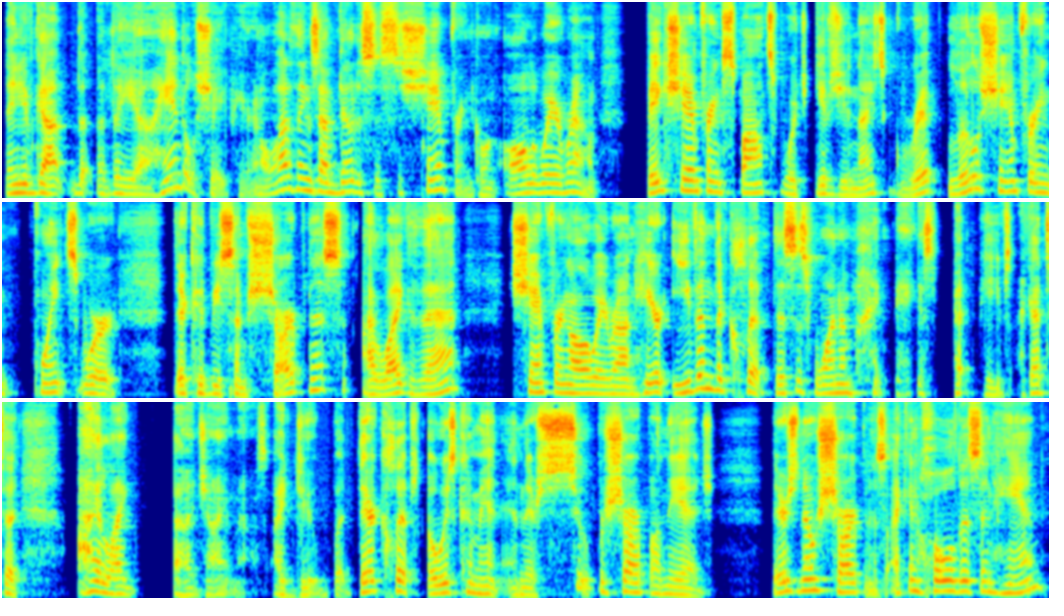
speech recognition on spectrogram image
Then you've got the, the uh, handle shape here. And a lot of things I've noticed is the chamfering going all the way around. Big chamfering spots, which gives you a nice grip. Little chamfering points where there could be some sharpness. I like that. Chamfering all the way around here. Even the clip, this is one of my biggest pet peeves. I got to, I like uh, Giant Mouse. I do. But their clips always come in and they're super sharp on the edge. There's no sharpness. I can hold this in hand.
